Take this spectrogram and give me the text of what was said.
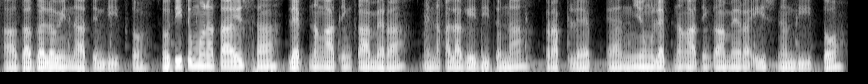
uh, gagalawin natin dito. So, dito muna tayo sa left ng ating camera. May nakalagay dito na crop left. Ayan, yung left ng ating camera is nandito.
